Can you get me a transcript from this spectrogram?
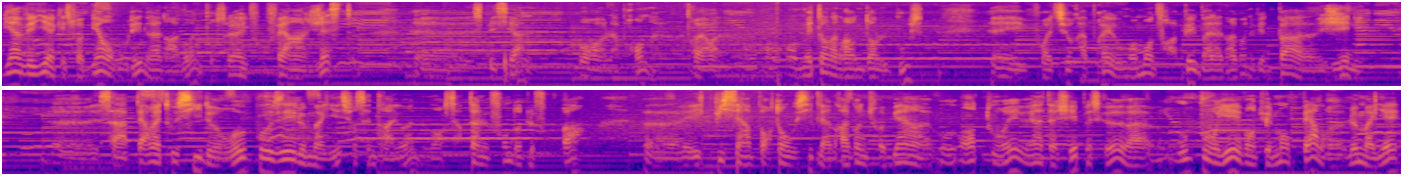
bien veiller à qu'elle soit bien enroulée dans la dragonne. Pour cela, il faut faire un geste spécial pour la prendre en, mettant la dragonne dans le pouce. Et pour être sûr qu'après, au moment de frapper, bah, la dragonne ne vienne pas gêner. ça va permettre aussi de reposer le maillet sur cette dragonne. Bon, certains le font, d'autres le font pas. Euh, et puis c'est important aussi que la dragonne soit bien euh, entourée et attachée parce que euh, vous pourriez éventuellement perdre le maillet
